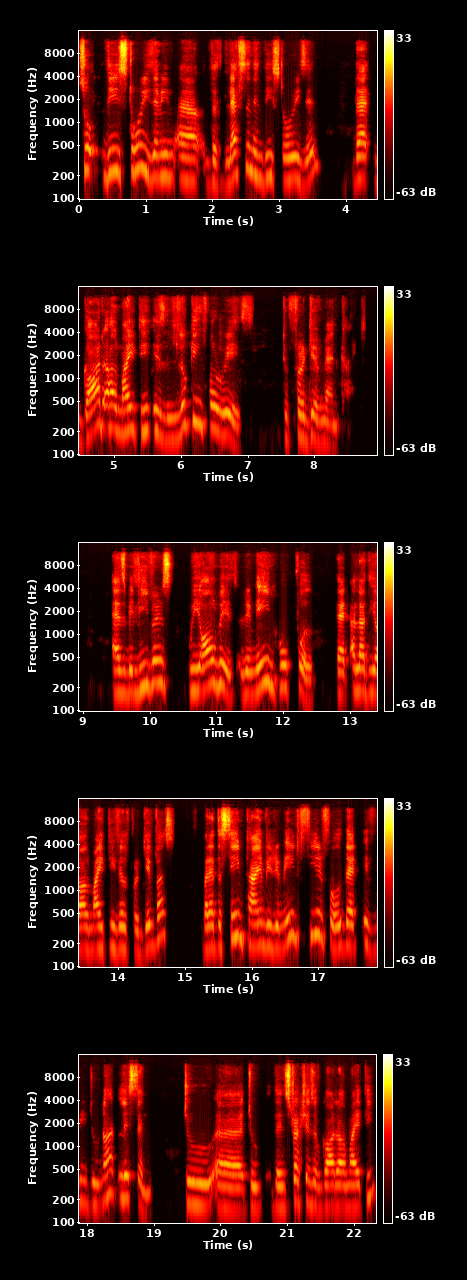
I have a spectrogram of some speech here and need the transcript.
So these stories, I mean, uh, the lesson in these stories is that God Almighty is looking for ways to forgive mankind. As believers, we always remain hopeful that Allah the Almighty will forgive us, but at the same time, we remain fearful that if we do not listen to, uh, to the instructions of God Almighty,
